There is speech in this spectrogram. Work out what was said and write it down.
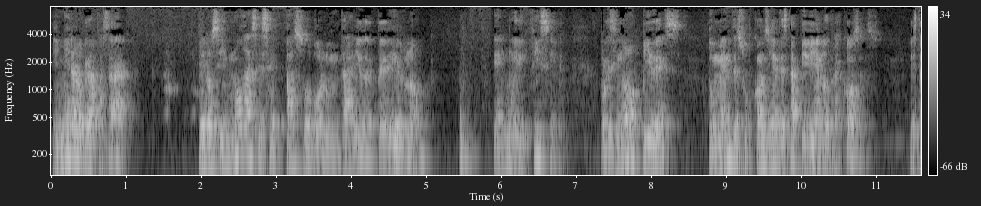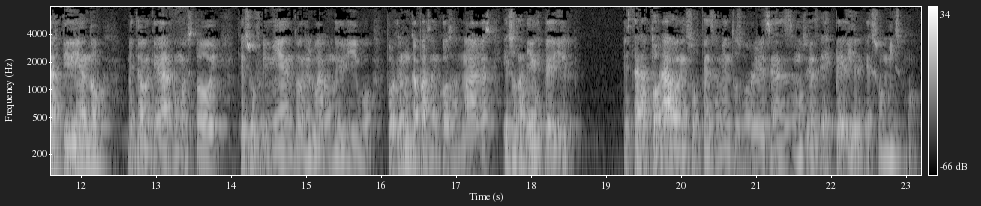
y mira lo que va a pasar. Pero si no das ese paso voluntario de pedirlo, es muy difícil. Porque si no lo pides, tu mente subconsciente está pidiendo otras cosas. Estás pidiendo, me tengo que quedar como estoy, qué sufrimiento en el lugar donde vivo, por qué nunca pasan cosas malas. Eso también es pedir. Estar atorado en esos pensamientos horribles, en esas emociones, es pedir eso mismo.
